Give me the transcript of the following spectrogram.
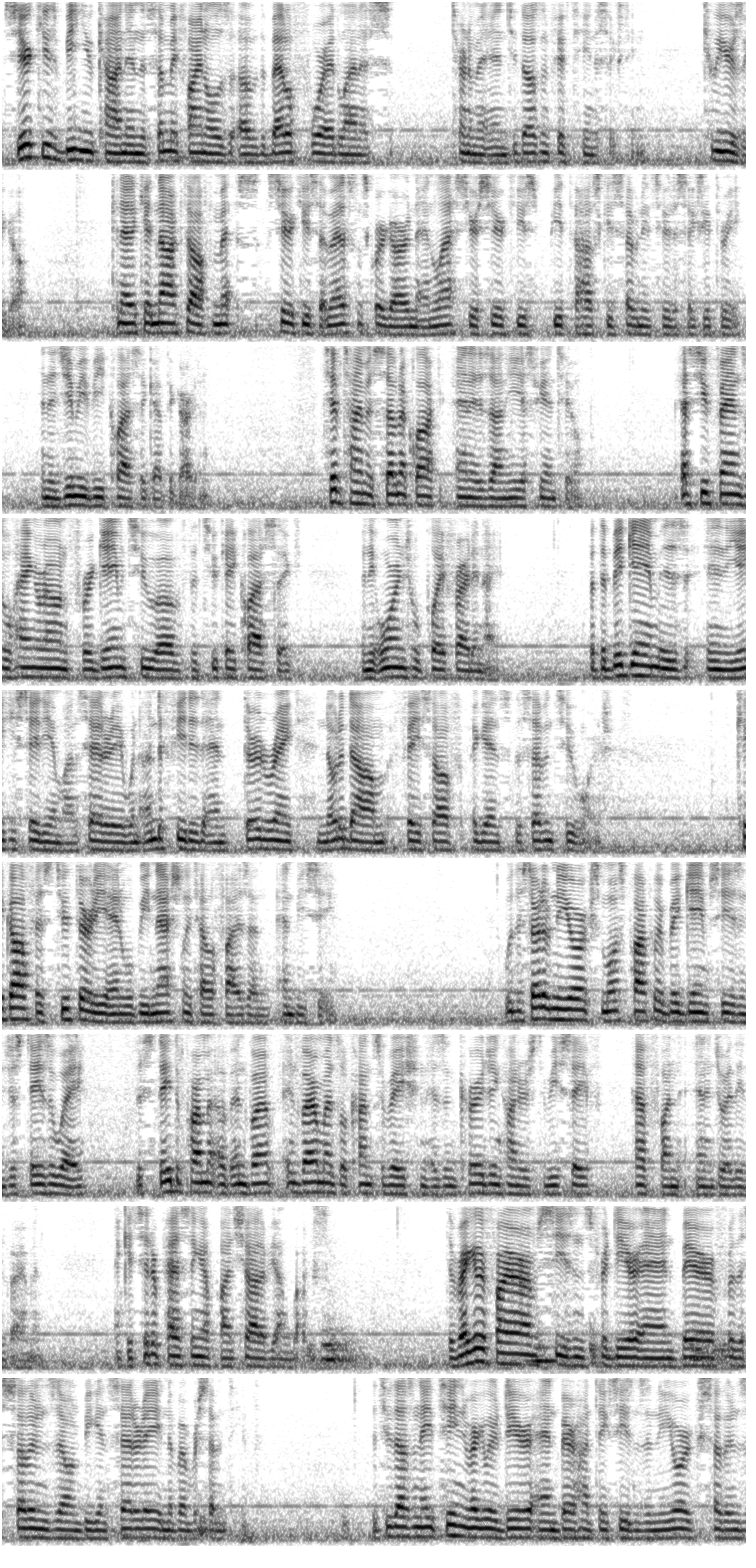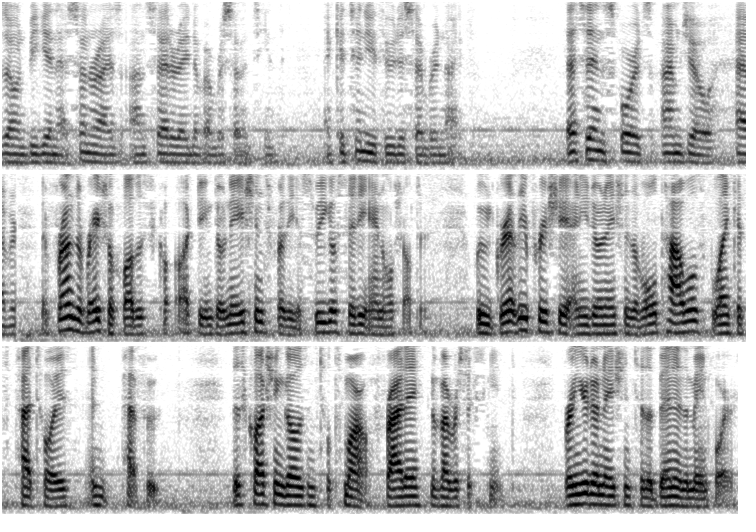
Syracuse beat UConn in the semifinals of the Battle for Atlantis tournament in 2015 16, two years ago. Connecticut knocked off Syracuse at Madison Square Garden, and last year Syracuse beat the Huskies 72 to 63 in the Jimmy V Classic at the Garden. Tip time is 7 o'clock and it is on ESPN2. SU fans will hang around for a game two of the 2K Classic, and the Orange will play Friday night. But the big game is in Yankee Stadium on Saturday when undefeated and third-ranked Notre Dame face off against the 7-2 Orange. Kickoff is 2:30 and will be nationally televised on NBC. With the start of New York's most popular big game season just days away, the State Department of Envi Environmental Conservation is encouraging hunters to be safe, have fun, and enjoy the environment, and consider passing up on shot of young bucks. The regular firearms seasons for deer and bear for the southern zone begin Saturday, November 17th. The 2018 regular deer and bear hunting seasons in New York southern zone begin at sunrise on Saturday, November 17th, and continue through December 9th. That's it in sports. I'm Joe. Have a the Friends of Rachel Club is collecting donations for the Oswego City Animal Shelter. We would greatly appreciate any donations of old towels, blankets, pet toys, and pet food. This collection goes until tomorrow, Friday, November 16th. Bring your donation to the bin in the main foyer.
